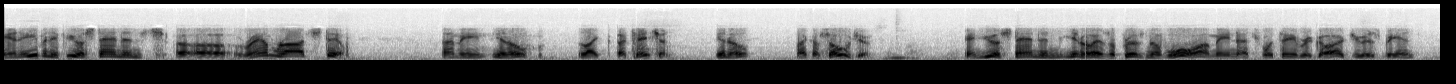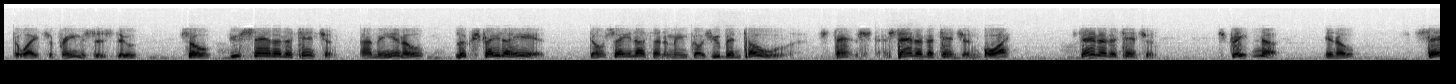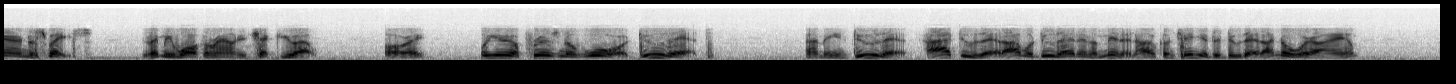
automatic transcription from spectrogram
And even if you are standing uh, uh, ramrod still, I mean, you know, like attention, you know, like a soldier, and you're standing, you know, as a prisoner of war. I mean, that's what they regard you as being. The white supremacists do. So you stand at attention. I mean, you know, look straight ahead. Don't say nothing. I mean, because you've been told. Stand, stand at attention, boy. Stand at attention. Straighten up. You know, stare into space. Let me walk around and check you out. All right? Well, you're a prisoner of war. Do that. I mean, do that. I do that. I will do that in a minute. I'll continue to do that. I know where I am.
